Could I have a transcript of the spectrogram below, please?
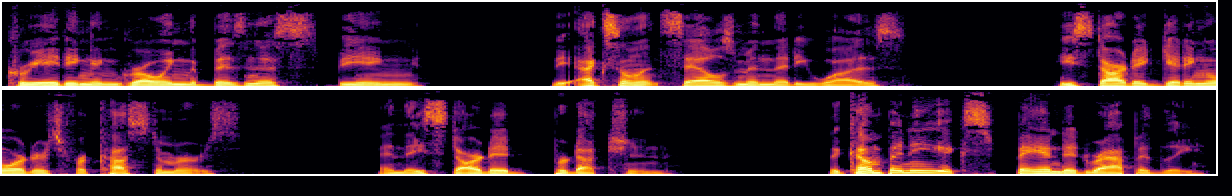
creating and growing the business, being the excellent salesman that he was, he started getting orders for customers and they started production. The company expanded rapidly.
